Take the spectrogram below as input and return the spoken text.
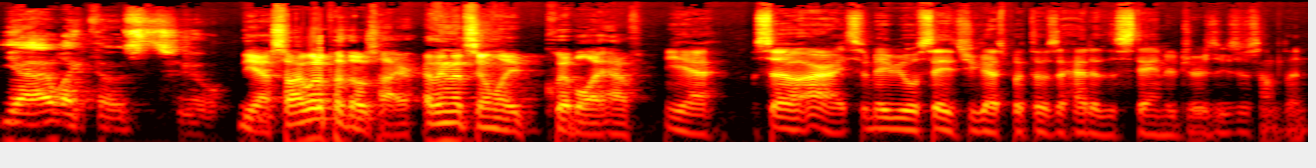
Yeah, I like those too. yeah, so I would have put those higher. I think that's the only quibble I have. yeah. So all right, so maybe we'll say that you guys put those ahead of the standard jerseys or something.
